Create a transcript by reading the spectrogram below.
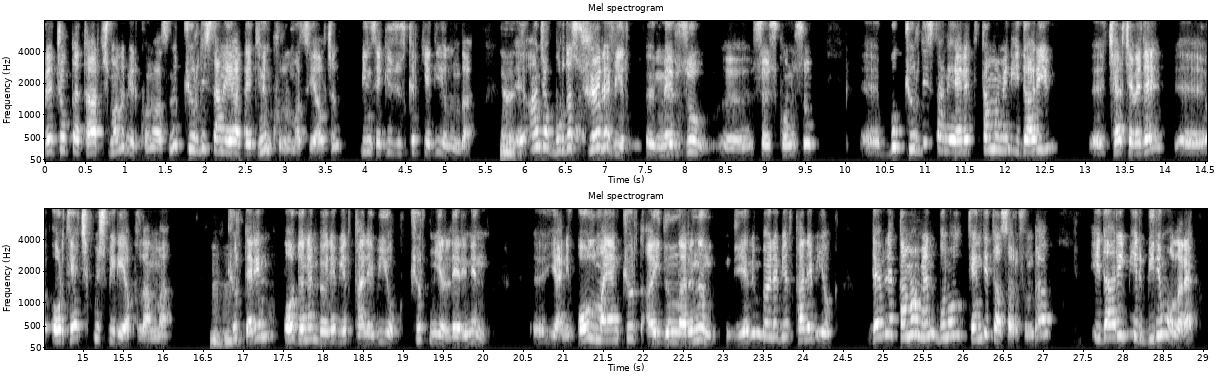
ve çok da tartışmalı bir konu aslında. Kürdistan eyaletinin kurulması Yalçın 1847 yılında. Evet. E, ancak burada şöyle bir e, mevzu e, söz konusu. Bu Kürdistan eyaleti tamamen idari çerçevede ortaya çıkmış bir yapılanma. Hı hı. Kürtlerin o dönem böyle bir talebi yok. Kürt mirlerinin yani olmayan Kürt aydınlarının diyelim böyle bir talebi yok. Devlet tamamen bunu kendi tasarrufunda idari bir birim olarak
